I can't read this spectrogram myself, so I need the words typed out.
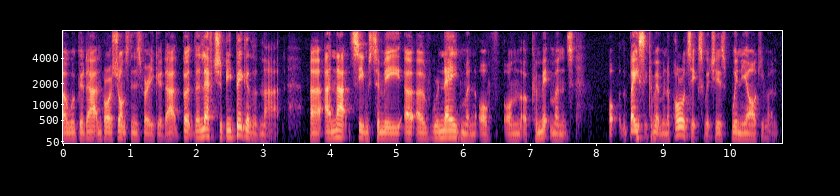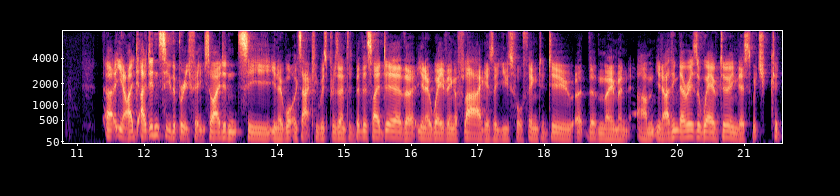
uh, were good at, and Boris Johnson is very good at. But the left should be bigger than that, uh, and that seems to me a, a renegement of on a commitment, the basic commitment of politics, which is win the argument uh, you know, I, I, didn't see the briefing, so I didn't see, you know, what exactly was presented. But this idea that you know, waving a flag is a useful thing to do at the moment, um, you know, I think there is a way of doing this which could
